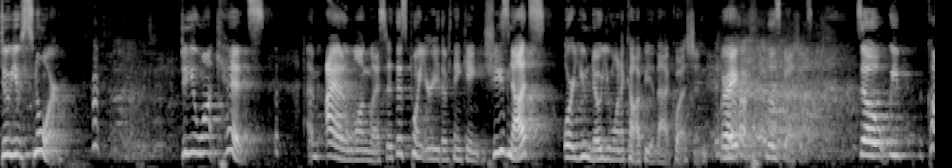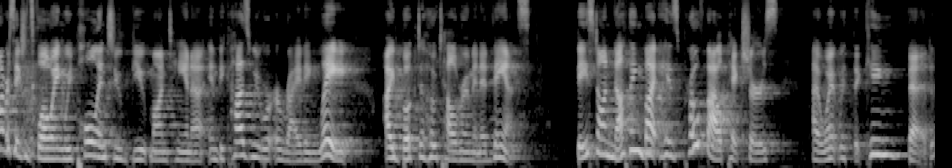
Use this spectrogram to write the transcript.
Do you snore? Do you want kids? I, mean, I had a long list. At this point, you're either thinking, she's nuts, or you know you want a copy of that question, right? Those questions. So we conversations flowing, we pull into Butte, Montana, and because we were arriving late, I booked a hotel room in advance. Based on nothing but his profile pictures, I went with the king bed.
